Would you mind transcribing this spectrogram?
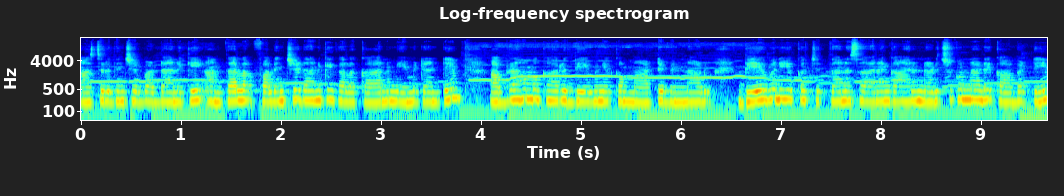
ఆశీర్వదించబడ్డానికి అంతలా ఫలించడానికి గల కారణం ఏమిటంటే అబ్రహం గారు దేవుని యొక్క మాట విన్నాడు. దేవుని యొక్క చిత్తానుసారంగా ఆయన నడుచుకున్నాడే కాబట్టి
